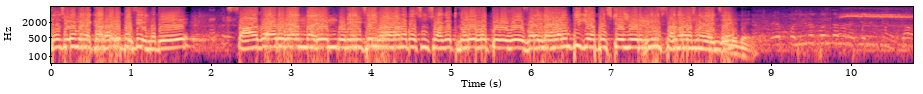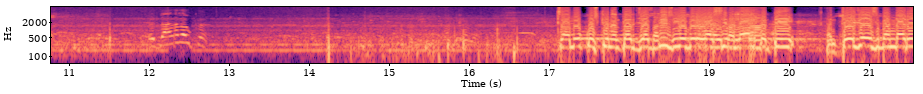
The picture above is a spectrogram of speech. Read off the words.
पाटील. कुस्तीमध्ये सागर मनापासून स्वागत करू. विनंती की आपण स्टेजवर रिलीज स्थानापन्न व्हायचंय चालू कुस्तीनंतर जगदीश दुबे वाशिम लाल पट्टी आणि तेजस भंडारी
